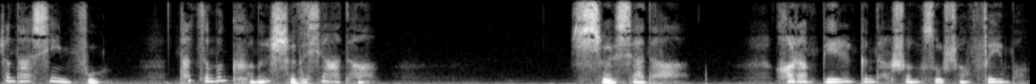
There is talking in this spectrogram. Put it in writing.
让他幸福。他怎么可能舍得下他？舍下他，好让别人跟他双宿双飞吗？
